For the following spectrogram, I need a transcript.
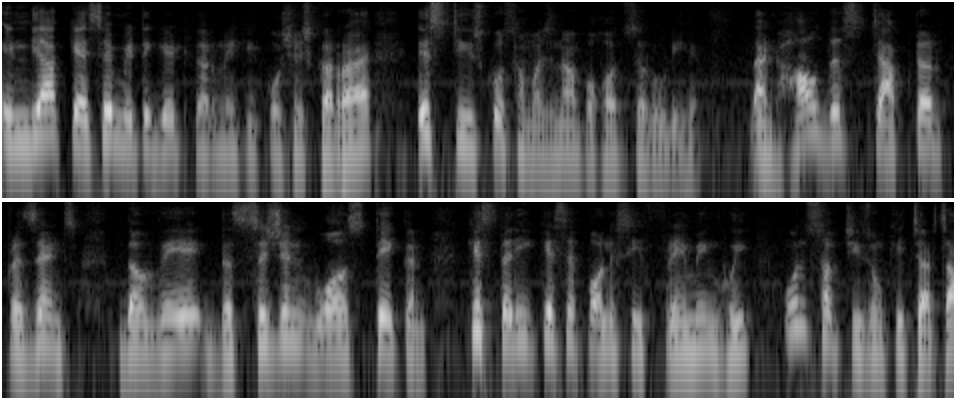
इंडिया कैसे मिटिगेट करने की कोशिश कर रहा है, इस चीज़ को समझना बहुत ज़रूरी है। And how this chapter presents the way decision was taken किस तरीके से पॉलिसी फ्रेमिंग हुई, उन सब चीज़ों की चर्चा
